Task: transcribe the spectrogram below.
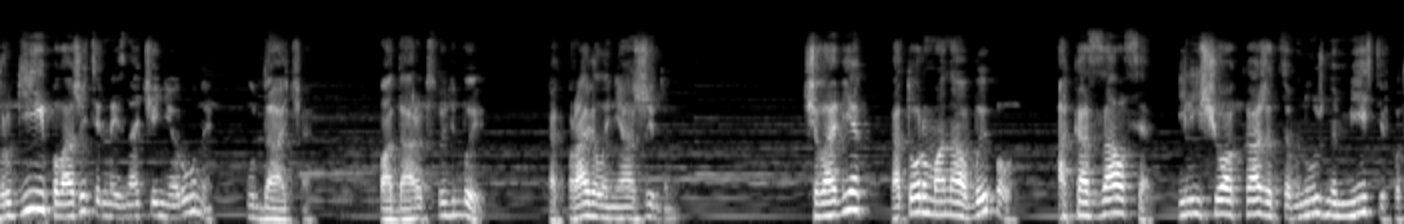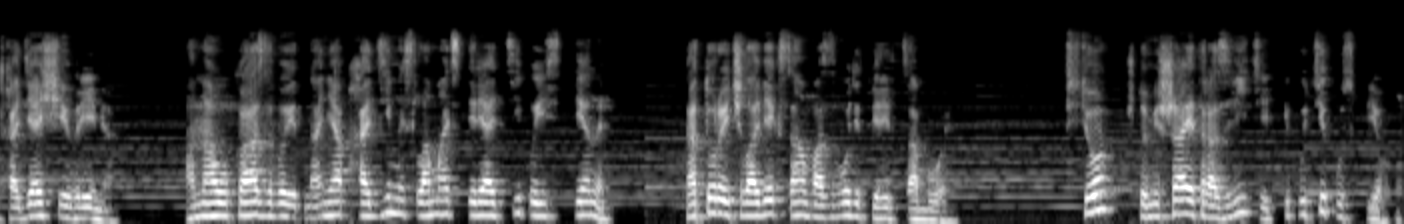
Другие положительные значения руны – удача, подарок судьбы, как правило, неожиданно. Человек, которому она выпала, оказался или еще окажется в нужном месте в подходящее время – она указывает на необходимость сломать стереотипы и стены, которые человек сам возводит перед собой. Все, что мешает развитию и пути к успеху,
